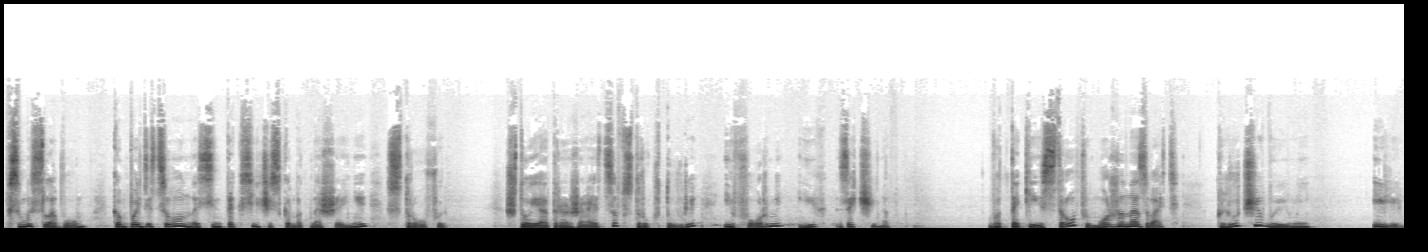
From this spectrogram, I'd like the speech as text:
в смысловом, композиционно-синтаксическом отношении строфы, что и отражается в структуре и форме их зачинов. Вот такие строфы можно назвать ключевыми или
